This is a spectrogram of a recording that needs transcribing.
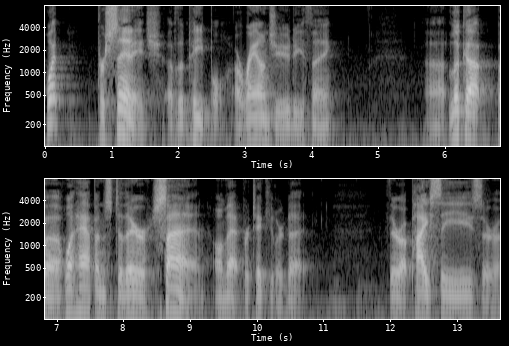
What percentage of the people around you do you think uh, look up uh, what happens to their sign on that particular day? If they're a Pisces or a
